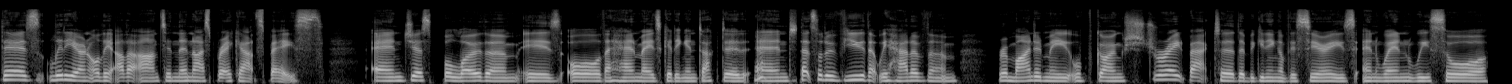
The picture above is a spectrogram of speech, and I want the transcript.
there's Lydia and all the other aunts in their nice breakout space. And just below them is all the handmaids getting inducted. And that sort of view that we had of them reminded me of going straight back to the beginning of this series and when we saw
